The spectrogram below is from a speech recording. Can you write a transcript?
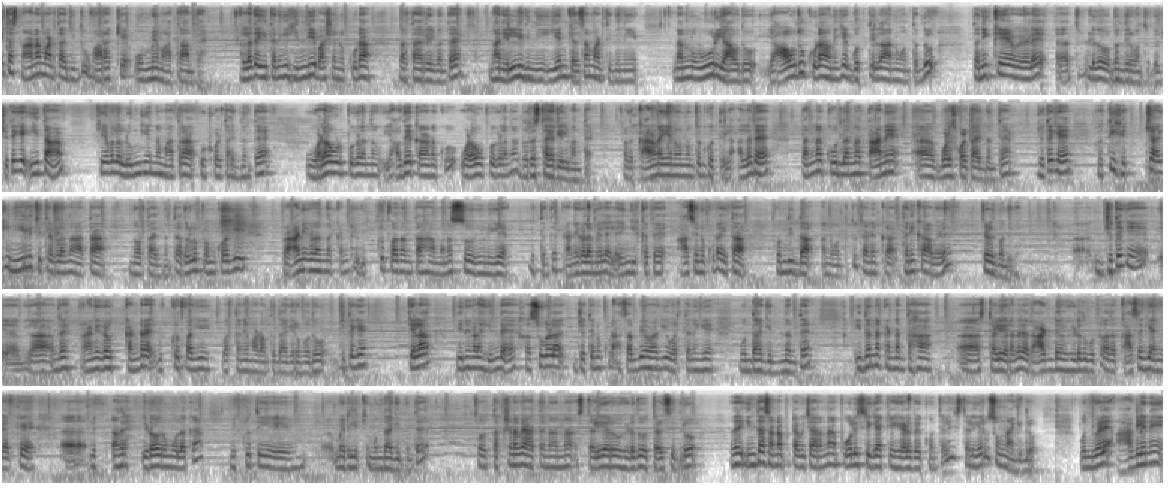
ಈತ ಸ್ನಾನ ಮಾಡ್ತಾ ಇದ್ದಿದ್ದು ವಾರಕ್ಕೆ ಒಮ್ಮೆ ಮಾತ್ರ ಅಂತೆ. ಅಲ್ಲದೆ ಈತನಿಗೆ ಹಿಂದಿ ಭಾಷೆಯನ್ನು ಕೂಡ ಬರ್ತಾ ಇರಲಿಲ್ವಂತೆ. ನಾನು ಎಲ್ಲಿದ್ದೀನಿ? ಏನು ಕೆಲಸ ಮಾಡ್ತಿದ್ದೀನಿ? ನನ್ನ ಊರು ಯಾವುದು? ಯಾವುದೂ ಕೂಡ ಅವನಿಗೆ ಗೊತ್ತಿಲ್ಲ ಅನ್ನುವಂಥದ್ದು ತನಿಖೆಯ ವೇಳೆ ತಿಳಿದು ಬಂದಿರುವಂಥದ್ದು. ಜೊತೆಗೆ ಈತ ಕೇವಲ ಲುಂಗಿಯನ್ನು ಮಾತ್ರ ಉಟ್ಕೊಳ್ತಾ ಇದ್ದಂತೆ ಒಳ ಉಡುಪುಗಳನ್ನು, ಯಾವುದೇ ಕಾರಣಕ್ಕೂ ಒಳ ಉಡುಪುಗಳನ್ನು ಧರಿಸ್ತಾ ಇರಲಿಲ್ವಂತೆ. ಅದು ಕಾರಣ ಏನು ಅನ್ನುವಂಥದ್ದು ಗೊತ್ತಿಲ್ಲ. ಅಲ್ಲದೆ ತನ್ನ ಕೂದಲನ್ನು ತಾನೇ ಬಳಸ್ಕೊಳ್ತಾ ಇದ್ದಂತೆ ಜೊತೆಗೆ ಅತಿ ಹೆಚ್ಚಾಗಿ ನೀಲಿ ಚಿತ್ರಗಳನ್ನು ಆತ ನೋಡ್ತಾ ಇದ್ದಂತೆ ಅದರಲ್ಲೂ ಪ್ರಮುಖವಾಗಿ ಪ್ರಾಣಿಗಳನ್ನು ಕಂಡ್ರೆ ವಿಕೃತವಾದಂತಹ ಮನಸ್ಸು ಇವನಿಗೆ ಇತ್ತಂತೆ. ಪ್ರಾಣಿಗಳ ಮೇಲೆ ಲೈಂಗಿಕತೆ, ಆಸೆನೂ ಕೂಡ ಈತ ಹೊಂದಿದ್ದ ಅನ್ನುವಂಥದ್ದು ತನಿಖಾ ತನಿಖಾ ವೇಳೆ ತಿಳಿದು ಬಂದಿದೆ ಜೊತೆಗೆ ಅಂದರೆ ಪ್ರಾಣಿಗಳು ಕಂಡ್ರೆ ವಿಕೃತವಾಗಿ ವರ್ತನೆ ಮಾಡುವಂಥದ್ದಾಗಿರ್ಬೋದು. ಜೊತೆಗೆ ಕೆಲ ದಿನಗಳ ಹಿಂದೆ ಹಸುಗಳ ಜೊತೆನೂ ಕೂಡ ಅಸಭ್ಯವಾಗಿ ವರ್ತನೆಗೆ ಮುಂದಾಗಿದ್ದಂತೆ ಇದನ್ನು ಕಂಡಂತಹ ಸ್ಥಳೀಯರು, ಅಂದರೆ ರಾಡ್ ಹಿಡಿದುಬಿಟ್ಟು ಅದು ಖಾಸಗಿ ಅಂಗಕ್ಕೆ ವಿಕ್, ಅಂದರೆ ಇಡೋದ್ರ ಮೂಲಕ ವಿಕೃತಿ ಮೆರಿಲಿಕ್ಕೆ ಮುಂದಾಗಿದ್ದಂತೆ. ಸೊ ತಕ್ಷಣವೇ ಆತನನ್ನು ಸ್ಥಳೀಯರು ಹಿಡಿದು ಥಳಿಸಿದ್ರು. ಅಂದರೆ ಇಂಥ ಸಣ್ಣ ಪುಟ್ಟ ವಿಚಾರನ ಪೊಲೀಸರಿಗೆ ಯಾಕೆ ಹೇಳಬೇಕು ಅಂತೇಳಿ ಸ್ಥಳೀಯರು ಸುಮ್ಮನಾಗಿದ್ದರು ಒಂದು ವೇಳೆ ಆಗಲೇ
